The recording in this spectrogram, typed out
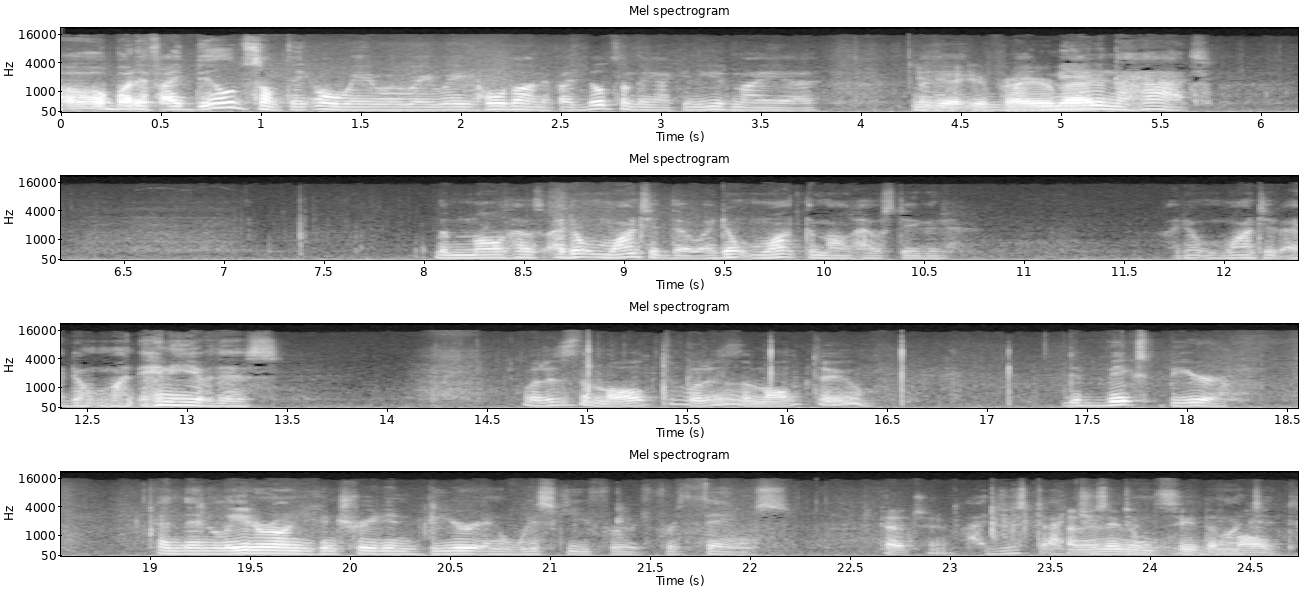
Oh, but if I build something, oh wait, wait, wait, wait, hold on. If I build something, I can use my uh, You my, got your my prayer man back? in the hat. The malt house. I don't want it though. I don't want the malt house, David. I don't want it. I don't want any of this. What is the malt? What does the malt do? It makes beer, and then later on you can trade in beer and whiskey for for things. Gotcha. I just I, I, just don't even don't see the malt. it.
